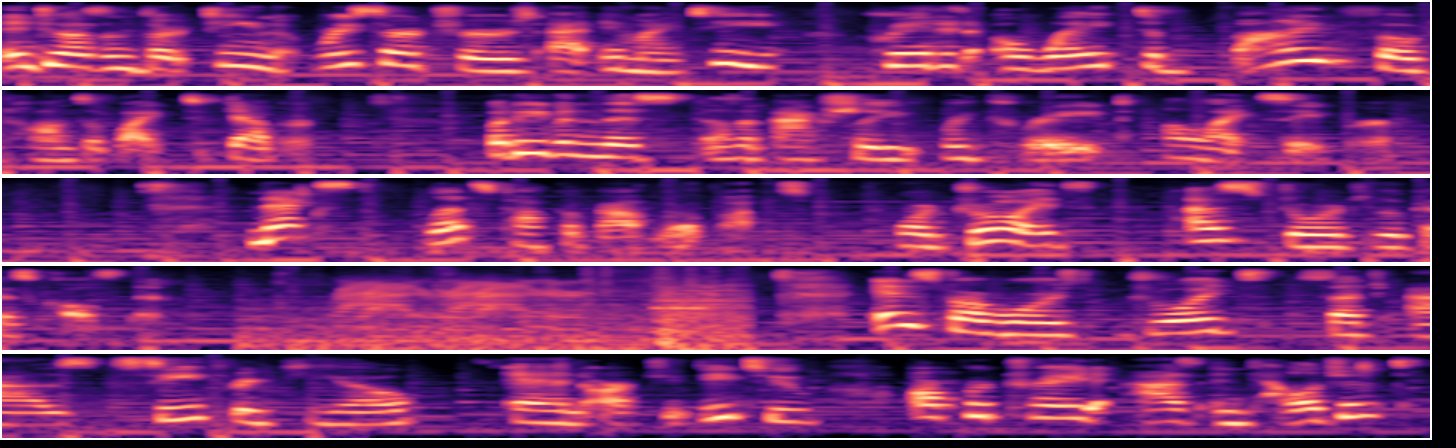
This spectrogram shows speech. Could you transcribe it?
In 2013, researchers at MIT created a way to bind photons of light together, but even this doesn't actually recreate a lightsaber. Next, let's talk about robots, or droids as George Lucas calls them. In Star Wars, droids such as C3PO and R2D2 are portrayed as intelligent,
